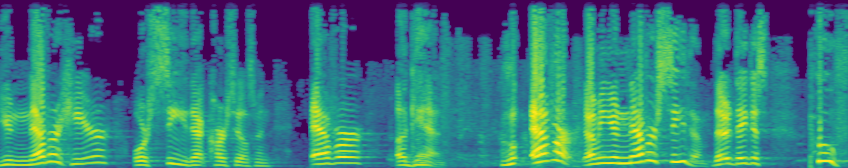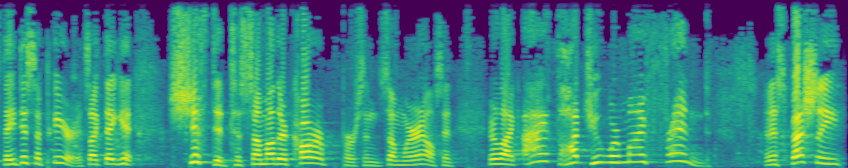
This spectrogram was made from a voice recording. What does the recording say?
You never hear or see that car salesman ever again. ever. I mean, you never see them. They're, they just poof, they disappear. It's like they get shifted to some other car person somewhere else. And you're like, I thought you were my friend. And especially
